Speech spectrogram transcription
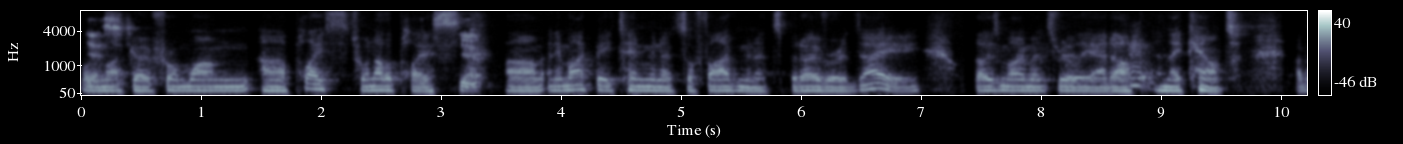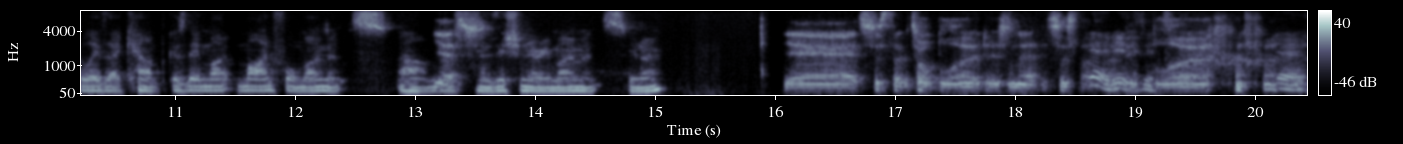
or yes. you might go from one uh, place to another place. Yeah. Um, and it might be 10 minutes or five minutes, but over a day those moments really add up and they count. I believe they count because they're mindful moments, um, yes, transitionary moments. You know. Yeah, it's just that it's all blurred, isn't it? It's just like yeah, it is. blur. yeah,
